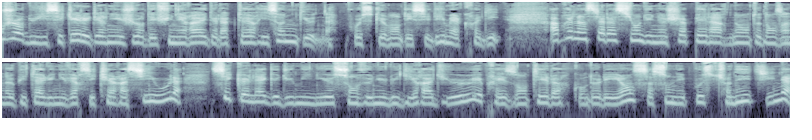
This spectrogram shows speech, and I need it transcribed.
Aujourd'hui, c'était le dernier jour des funérailles de l'acteur Lee Sun-gyun, brusquement décédé mercredi. Après l'installation d'une chapelle ardente dans un hôpital universitaire à Séoul, ses collègues du milieu sont venus lui dire adieu et présenter leurs condoléances à son épouse Chon Hye-jin,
